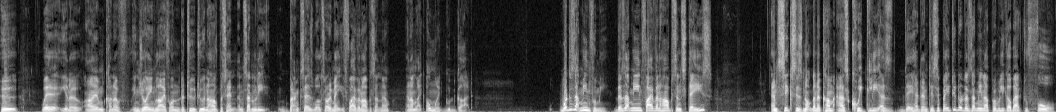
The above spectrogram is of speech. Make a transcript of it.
who where you know I am kind of enjoying life on the two two and a half percent, and suddenly bank says, "Well, sorry, mate, it's five and a half percent now," and I'm like, "Oh my good god." What does that mean for me? Does that mean five and a half percent stays, and six is not going to come as quickly as they had anticipated, or does that mean I'll probably go back to four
